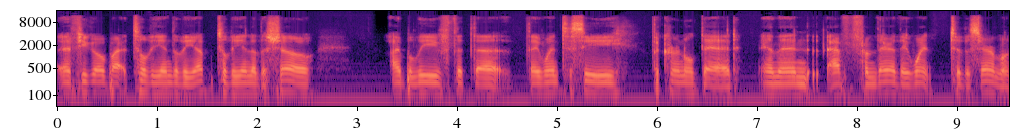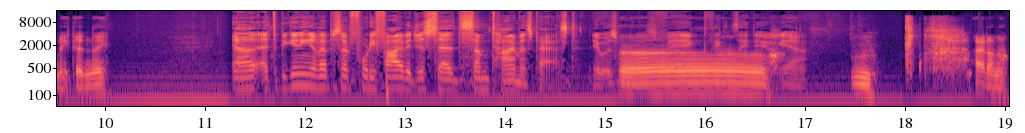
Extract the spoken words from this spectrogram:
if you go back till the end of the up till the end of the show, I believe that the they went to see the colonel dead, and then af from there they went to the ceremony, didn't they? Uh, at the beginning of episode 45, it just said some time has passed. It was one of those vague things they do. Yeah. Mm. I don't know.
